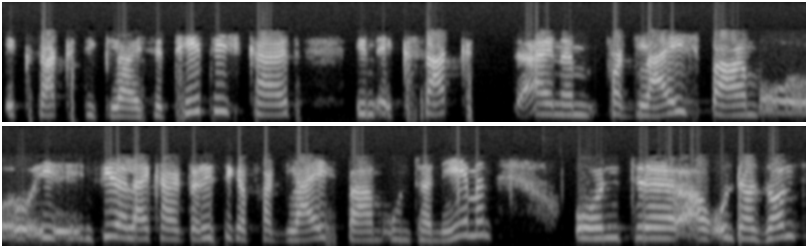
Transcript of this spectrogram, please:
exakt die gleiche Tätigkeit in exakt einem vergleichbaren, in vielerlei Charakteristika vergleichbaren Unternehmen und äh, auch unter sonst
